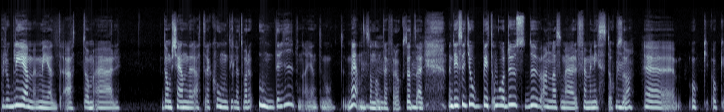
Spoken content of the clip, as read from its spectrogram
problem med att de är de känner attraktion till att vara undergivna gentemot män som de träffar också. Att så här, men det är så jobbigt. Åh, du, du Anna som är feminist också. Eh, och och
